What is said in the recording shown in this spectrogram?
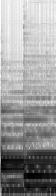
Música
